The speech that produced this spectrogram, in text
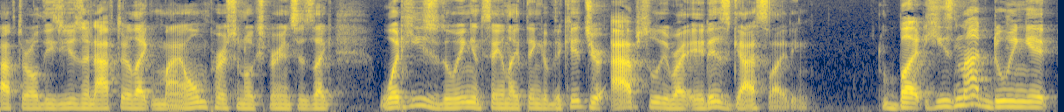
after all these years and after like my own personal experiences like what he's doing and saying like think of the kids you're absolutely right it is gaslighting but he's not doing it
